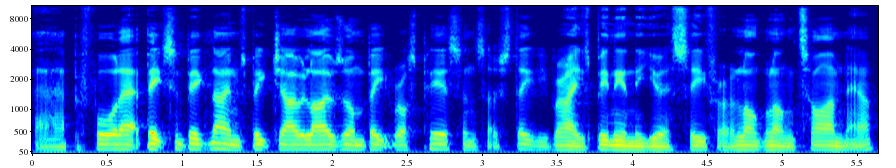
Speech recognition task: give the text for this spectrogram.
Uh, before that, beat some big names, beat Joe Lauzon, beat Ross Pearson. So Stevie Ray's been in the UFC for a long, long time now.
